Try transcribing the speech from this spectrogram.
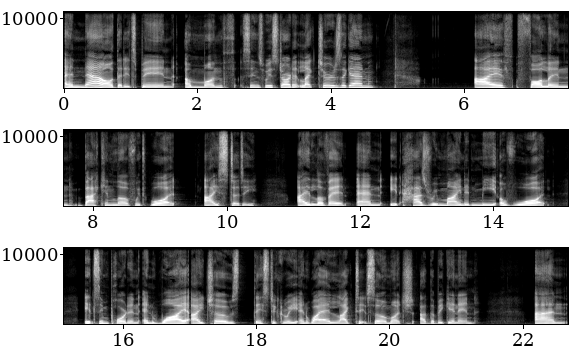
And now that it's been a month since we started lectures again, I've fallen back in love with what I study. I love it and it has reminded me of what it's important and why I chose this degree and why I liked it so much at the beginning. And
